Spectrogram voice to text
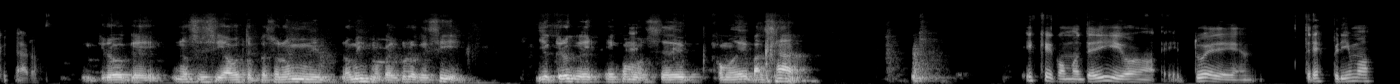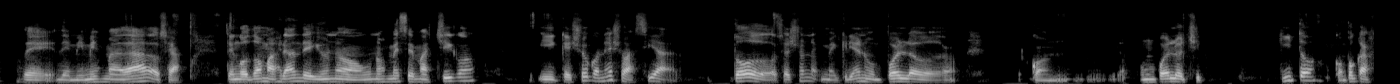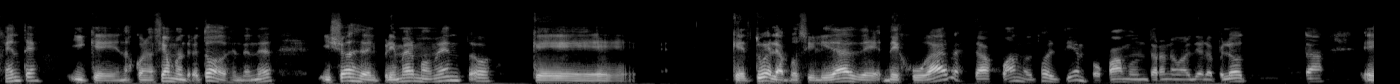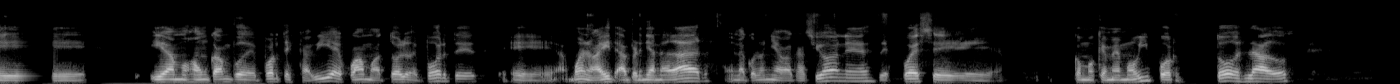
Claro. Y creo que, no sé si a vos te pasó lo, mismo, calculo que sí. Yo creo que es como, se debe, como debe pasar. Es que, como te digo, eh, tuve tres primos de, mi misma edad, o sea, tengo dos más grandes y uno unos meses más chicos, y que yo con ellos hacía todo, o sea, yo me crié en un pueblo con un pueblo chiquito, con poca gente, y que nos conocíamos entre todos, ¿entendés? Y yo desde el primer momento que, tuve la posibilidad de, jugar, estaba jugando todo el tiempo. Jugábamos en un terreno baldío la pelota, eh, eh, íbamos a un campo de deportes que había y jugábamos a todos los deportes. Eh, bueno, ahí aprendí a nadar en la colonia de vacaciones, después como que me moví por todos lados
